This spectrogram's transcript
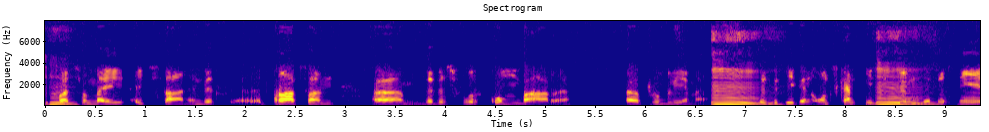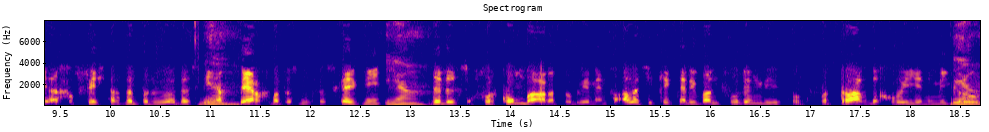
hmm. wat vir my uitstaan en dit uh, praat van ehm um, dit is voorkombare uh, probleme. Mm. Dit beteken ons kan iets mm. doen. Dit is nie 'n gevestigde beroep. Dit is nie 'n ja. berg wat ons moet verskuif nie. Ja. Dit is voorkombare probleme. En veral as jy kyk na die wanvoeding, die vertraagde groei in die mikro ja.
